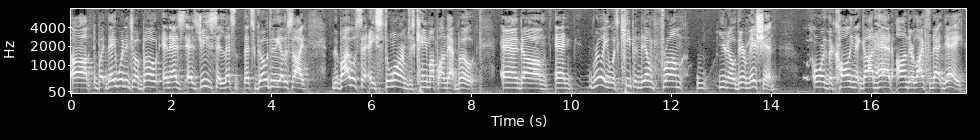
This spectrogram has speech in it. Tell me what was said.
Uh, but they went into a boat, and as, as Jesus said, let's, let's go to the other side, the Bible said a storm just came up on that boat. And, um, and really was keeping them from you know, their mission or the calling that God had on their life for that day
